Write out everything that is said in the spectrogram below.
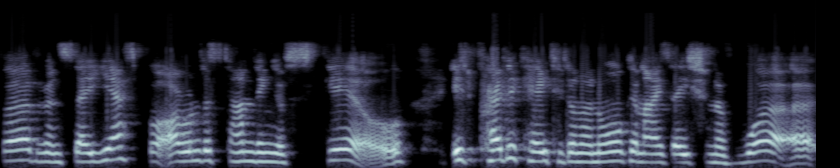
further and say, yes, but our understanding of skill is predicated on an organization of work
